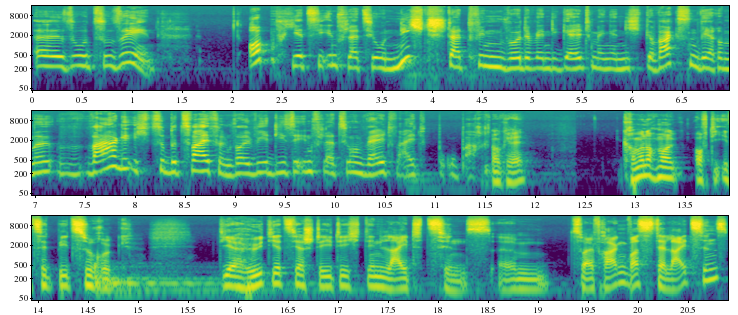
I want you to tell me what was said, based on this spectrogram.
äh, so zu sehen. Ob jetzt die Inflation nicht stattfinden würde, wenn die Geldmenge nicht gewachsen wäre, wage ich zu bezweifeln, weil wir diese Inflation weltweit beobachten. Okay. Kommen wir nochmal auf die EZB zurück. Die erhöht jetzt ja stetig den Leitzins. Ähm, zwei Fragen. Was ist der Leitzins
